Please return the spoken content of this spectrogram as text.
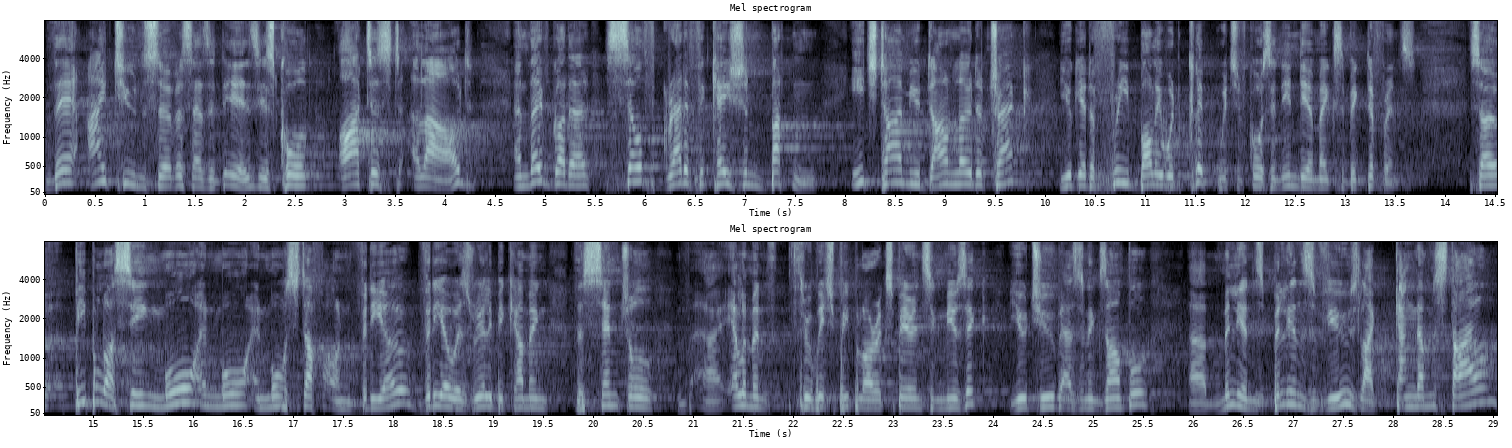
Their iTunes service, as it is, is called Artist Aloud, and they've got a self gratification button. Each time you download a track, you get a free Bollywood clip, which, of course, in India makes a big difference. So people are seeing more and more and more stuff on video. Video is really becoming the central uh, element through which people are experiencing music. YouTube, as an example, uh, millions, billions of views, like Gangnam Style,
